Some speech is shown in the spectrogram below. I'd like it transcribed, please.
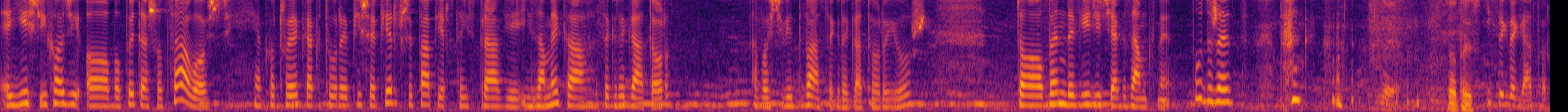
Jeśli chodzi o, bo pytasz o całość, jako człowieka, który pisze pierwszy papier w tej sprawie i zamyka segregator, a właściwie dwa segregatory już, to będę wiedzieć, jak zamknę budżet tak, No to jest i segregator.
